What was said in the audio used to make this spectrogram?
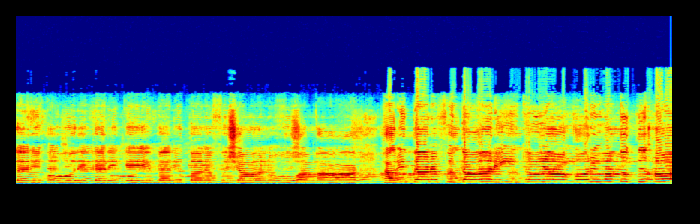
کر اور کر کے بر طرف شان و وقار۔ ہر طرف تاریکیاں اور وقت آدھی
